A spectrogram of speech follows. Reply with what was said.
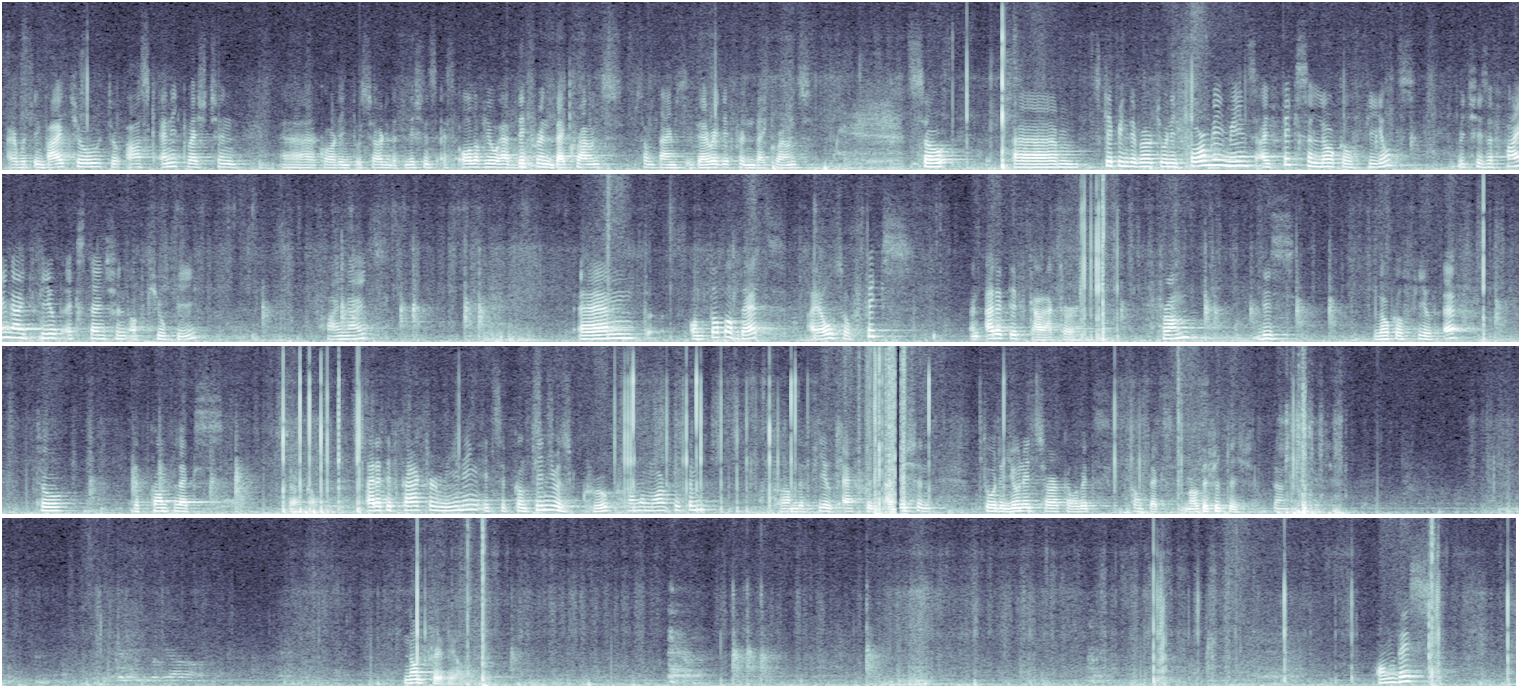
I would invite you to ask any question uh, according to certain definitions as all of you have different backgrounds, sometimes very different backgrounds. So um, skipping the word uniformly means I fix a local field, which is a finite field extension of QP, finite. And on top of that, I also fix an additive character from this local field F to the complex circle. Additive character meaning it's a continuous group homomorphism from the field F with addition to the unit circle with complex multiplication. Non-trivial. On this,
